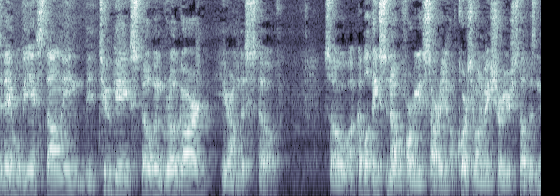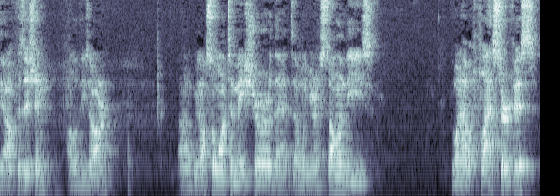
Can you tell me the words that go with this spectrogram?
today we'll be installing the 2GIG stove and grill guard here on this stove. So a couple of things to know before we get started. Of course you want to make sure your stove is in the off position. All of these are. Uh, we also want to make sure that uh, when you're installing these, you want to have a flat surface.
